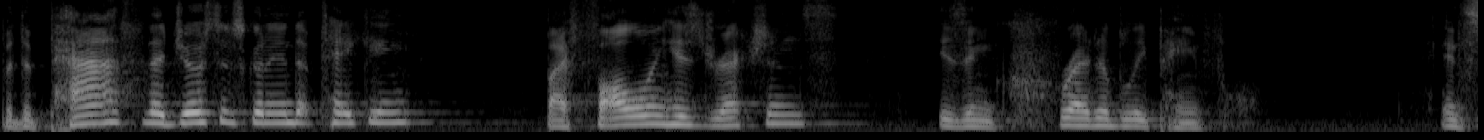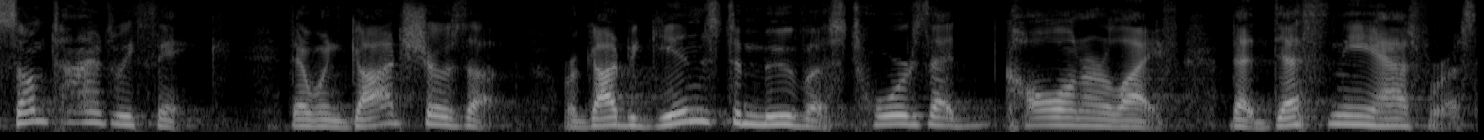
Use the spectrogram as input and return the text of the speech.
But the path that Joseph's going to end up taking by following his directions is incredibly painful. And sometimes we think that when God shows up or God begins to move us towards that call on our life, that destiny He has for us,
